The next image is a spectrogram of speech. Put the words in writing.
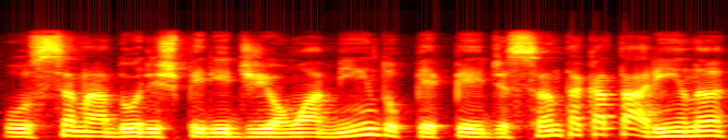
O senador Esperidião Amin, do PP de Santa Catarina,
